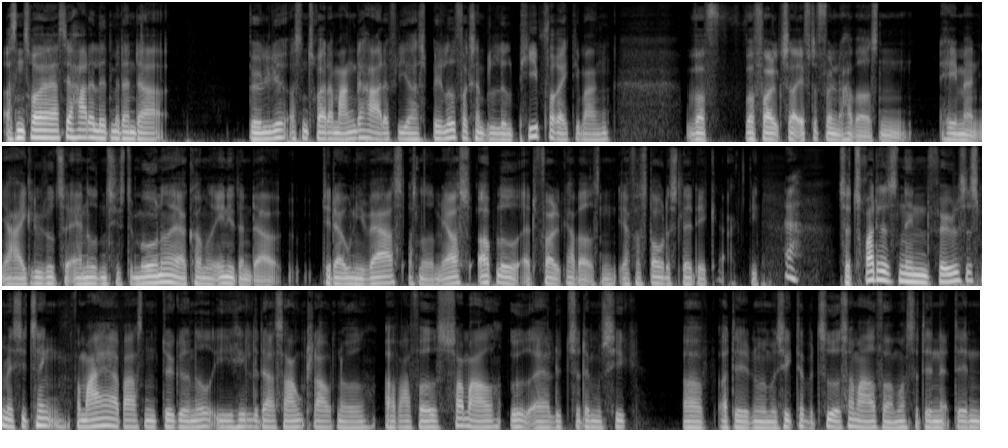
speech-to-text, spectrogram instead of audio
Og sådan tror jeg også, jeg har det lidt med den der bølge, og sådan tror jeg, der er mange, der har det, fordi jeg har spillet for eksempel Lil Peep for rigtig mange, hvor, hvor folk så efterfølgende har været sådan, hey mand, jeg har ikke lyttet til andet den sidste måned, jeg er kommet ind i den der, det der univers og sådan noget, men jeg har også oplevet, at folk har været sådan, jeg forstår det slet ikke, agtigt. Ja. Så jeg tror, det er sådan en følelsesmæssig ting. For mig er jeg bare sådan dykket ned i hele det der SoundCloud noget, og bare fået så meget ud af at lytte til det musik. Og, og det er noget musik, der betyder så meget for mig, så det er, det er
